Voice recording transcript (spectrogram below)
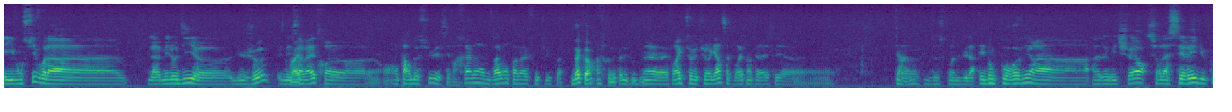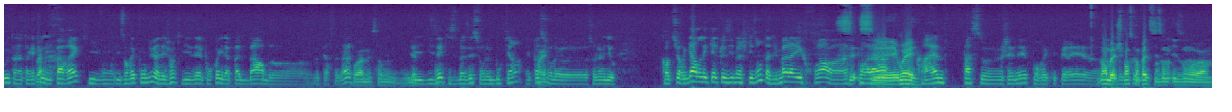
Et ils vont suivre la la mélodie euh, du jeu, mais Ouais. ça va être euh, en, en par dessus et c'est vraiment vraiment pas mal foutu quoi. D'accord. Ah, je connais pas du tout. Ouais, faudrait que tu, tu regardes, ça pourrait t'intéresser de ce point de vue-là. Et donc pour revenir à, à The Witcher, sur la série du coup, t'en attends quelque Bah. chose. Il paraît qu'ils vont, ils ont répondu à des gens qui disaient pourquoi il a pas de barbe euh, le personnage. Ouais, mais ça, bon, il a- Et il disait qu'il se basait sur le bouquin et pas Ouais. sur le sur le jeu vidéo. Quand tu regardes les quelques images qu'ils ont, t'as du mal à y croire à ce point-là. c'est- Ils ouais. quand même pas se gêner pour récupérer. euh, Non, bah, je pense qu'en fait, ils ont, ils ont, euh,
